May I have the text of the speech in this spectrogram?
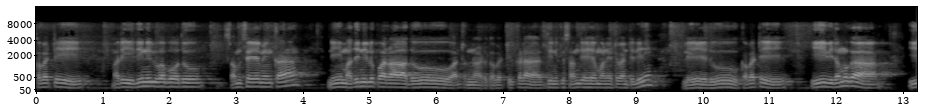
కాబట్టి మరి ఇది నిలువబోదు. సంశయం ఇంకా నీ మది నిలుపరాదు అంటున్నాడు. కాబట్టి ఇక్కడ దీనికి సందేహం అనేటువంటిది లేదు. కాబట్టి ఈ విధముగా ఈ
